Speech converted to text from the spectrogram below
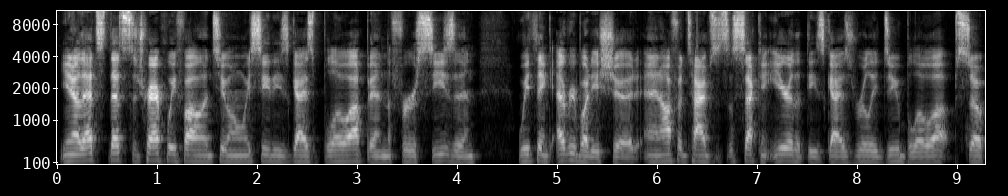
you know that's that's the trap we fall into when we see these guys blow up in the first season. We think everybody should, and oftentimes it's the second year that these guys really do blow up. So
